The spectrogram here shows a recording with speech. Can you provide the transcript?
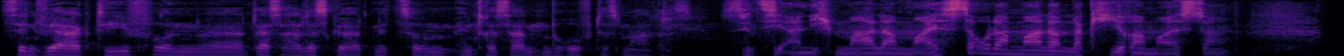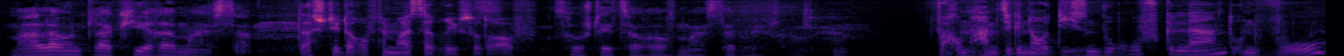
sind wir aktiv und äh, das alles gehört mit zum interessanten Beruf des Malers. Sind Sie eigentlich Malermeister oder Maler- und Lackierermeister? Maler- und Lackierermeister. Das steht auch auf dem Meisterbrief so drauf. So steht es auch auf dem Meisterbrief drauf. Ja. Warum haben Sie genau diesen Beruf gelernt und wo?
